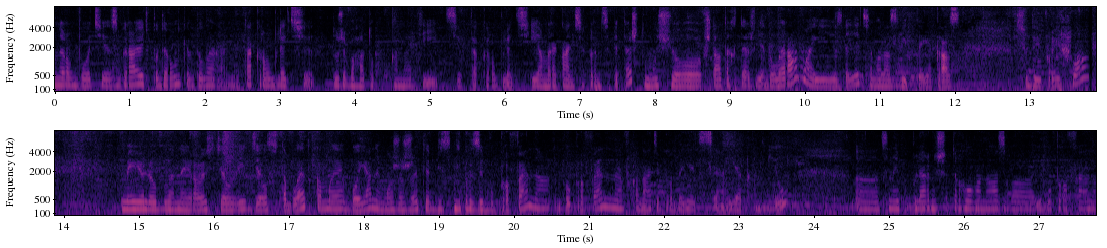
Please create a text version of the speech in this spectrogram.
на роботі збирають подарунки в доларами. Так роблять дуже багато канадійців, так роблять і американці, в принципі, теж, тому що в Штатах теж є доларама, і здається, вона звідти якраз сюди прийшла. Мій улюблений розділ відділ з таблетками, бо я не можу жити без, без ібупрофена. Ібупрофен в Канаді продається як Адвіл. Е, Це найпопулярніша торгова назва ібупрофену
